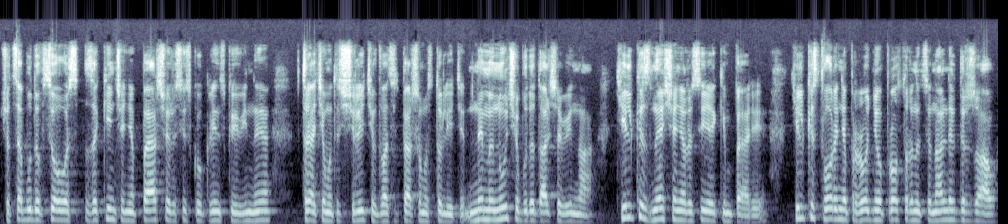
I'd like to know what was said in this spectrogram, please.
що це буде всього закінчення першої російсько-української війни в третьому тисячолітті, в 21 столітті. Неминуче буде далі війна. Тільки знищення Росії як імперії, тільки створення природнього простору національних держав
